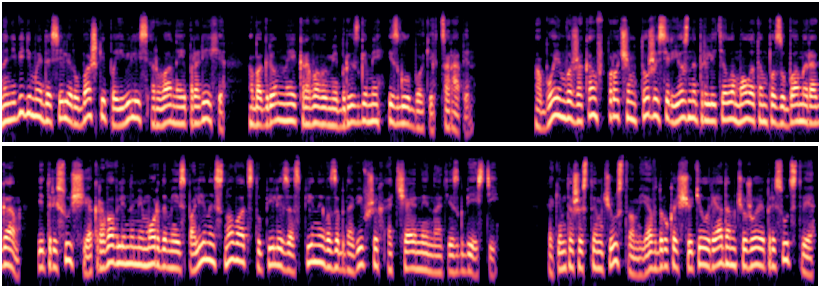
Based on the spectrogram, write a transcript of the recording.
на невидимой доселе рубашке появились рваные прорехи, обогренные кровавыми брызгами из глубоких царапин. Обоим вожакам, впрочем, тоже серьезно прилетело молотом по зубам и рогам, и трясущие окровавленными мордами исполины снова отступили за спины возобновивших отчаянный натиск бестий. Каким-то шестым чувством я вдруг ощутил рядом чужое присутствие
